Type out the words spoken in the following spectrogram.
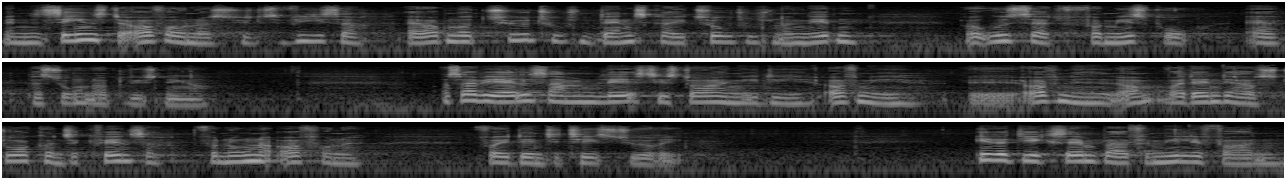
men den seneste offerundersøgelse viser, at op mod 20.000 danskere i 2019 var udsat for misbrug af personoplysninger. Og så har vi alle sammen læst historien i de offentlige, øh, offentligheden om, hvordan det har store konsekvenser for nogle af offerne for identitetstyveri. Et af de eksempler er familiefaren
